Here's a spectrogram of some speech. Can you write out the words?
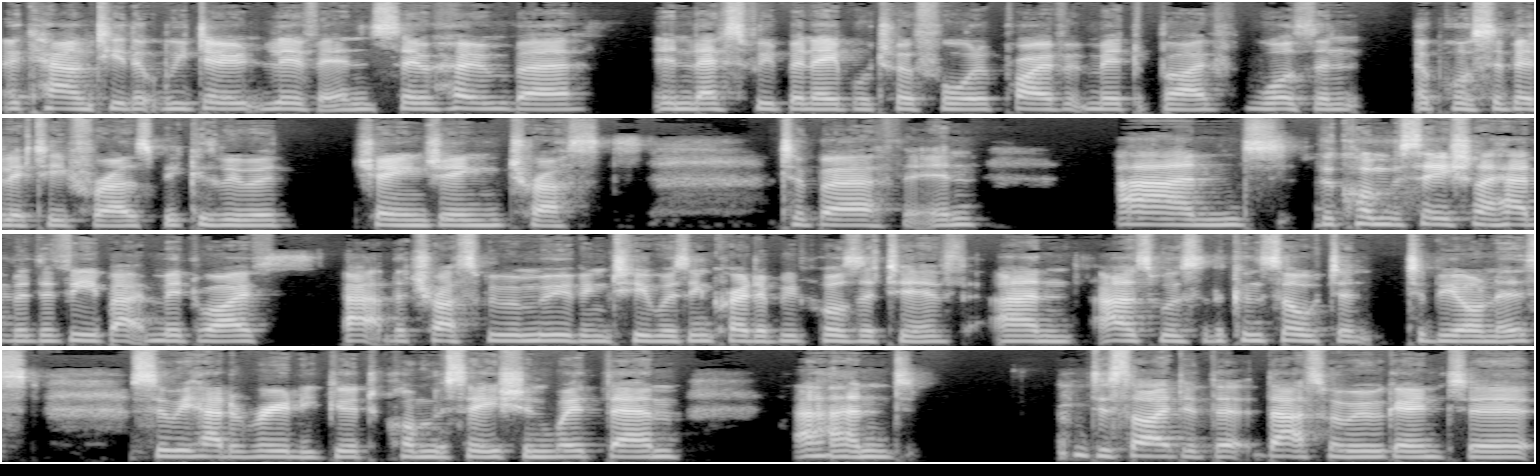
a county that we don't live in. So home birth, unless we'd been able to afford a private midwife, wasn't a possibility for us because we were changing trusts to birth in. And the conversation I had with the VBAC midwives at the trust we were moving to was incredibly positive, and as was the consultant, to be honest. So we had a really good conversation with them and decided that that's where we were going to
